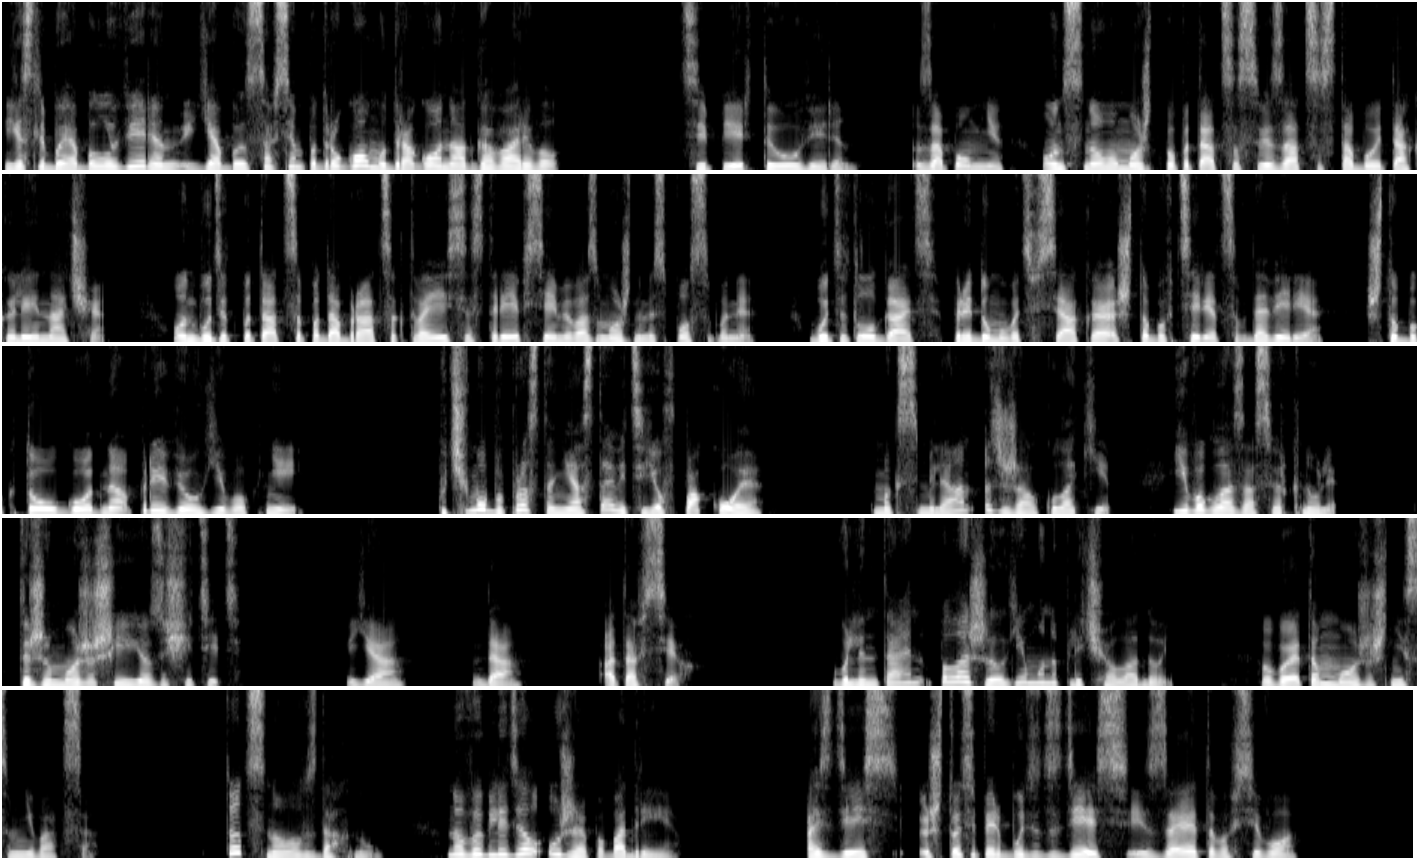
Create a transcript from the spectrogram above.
Если бы я был уверен, я бы совсем по-другому Драгона отговаривал. Теперь ты уверен. Запомни, он снова может попытаться связаться с тобой так или иначе. Он будет пытаться подобраться к твоей сестре всеми возможными способами. Будет лгать, придумывать всякое, чтобы втереться в доверие, чтобы кто угодно привел его к ней. Почему бы просто не оставить ее в покое? Максимилиан сжал кулаки. Его глаза сверкнули. Ты же можешь ее защитить. Я? Да. Ото всех. Валентайн положил ему на плечо ладонь. В этом можешь не сомневаться. Тот снова вздохнул, но выглядел уже пободрее. А здесь? Что теперь будет здесь из-за этого всего?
